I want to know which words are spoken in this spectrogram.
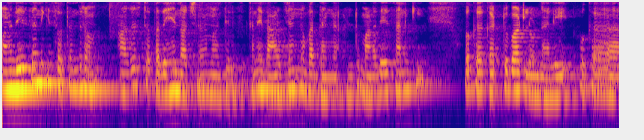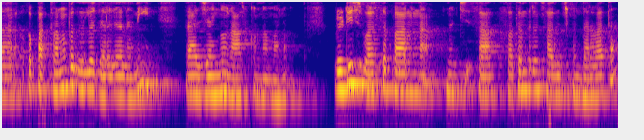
మన దేశానికి స్వతంత్రం ఆగస్టు పదిహేను వచ్చిందని మనకు తెలుసు. కానీ రాజ్యాంగబద్ధంగా అంటూ మన దేశానికి ఒక కట్టుబాట్లు ఉండాలి ఒక ఒక క్రమ పద్ధతిలో జరగాలని రాజ్యాంగం రాసుకున్నాం మనం. బ్రిటిష్ వలస పాలన నుంచి స్వాతంత్రం స్వతంత్రం సాధించుకున్న తర్వాత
